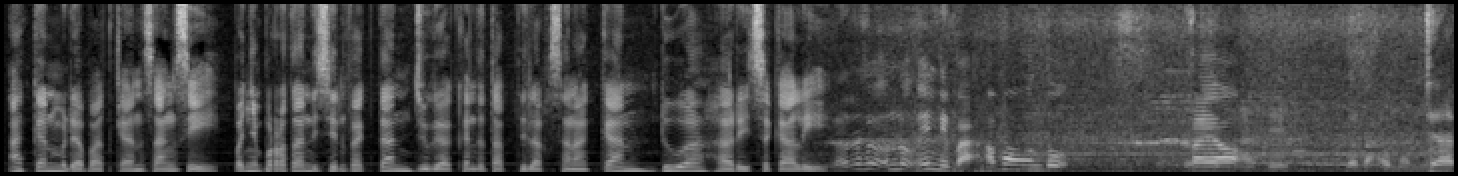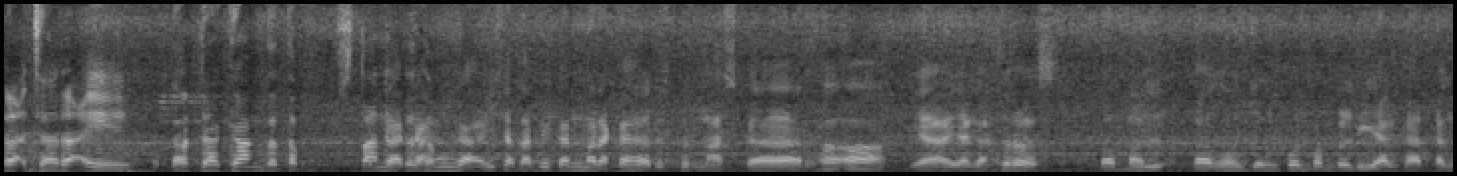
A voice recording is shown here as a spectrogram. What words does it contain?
akan mendapatkan sanksi. Penyemprotan disinfektan juga akan tetap dilaksanakan dua hari sekali. Terus untuk ini Pak, apa untuk kayak jarak-jarak eh pedagang tetap stand pedagang tetap. nggak bisa tapi kan mereka harus bermasker. Uh -uh. ya ya nggak terus? Pengunjung pun pembeli yang datang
